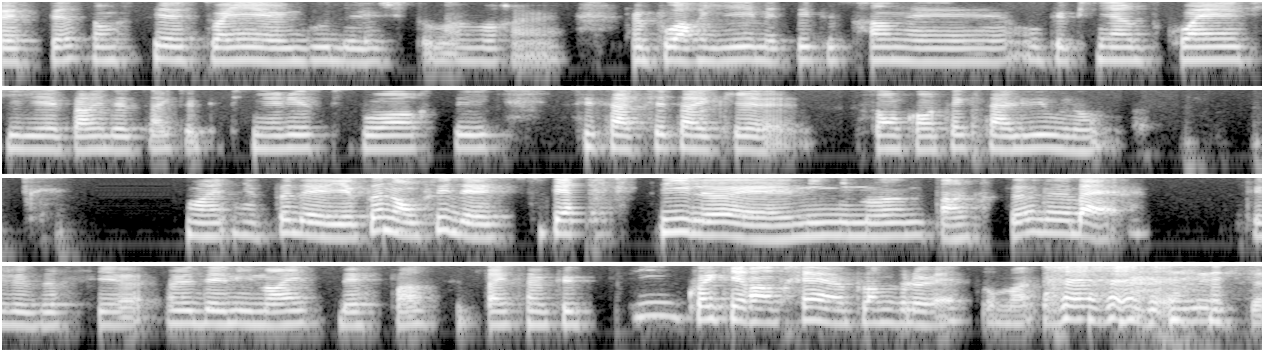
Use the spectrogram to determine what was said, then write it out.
espèces. Donc, si un citoyen a un goût de, je sais pas, avoir un, poirier, mais tu sais, peut se rendre euh, aux pépinières du coin, puis parler de ça avec le pépiniériste, puis voir si ça fit avec son contexte à lui ou non. Oui, il n'y a, pas non plus de superficie là, minimum tant que ça. Là. Ben, je veux dire, s'il y a un demi-mètre d'espace, c'est peut-être un peu petit. Quoi qu'il rentrait un plan de bleuet, sûrement. ça.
